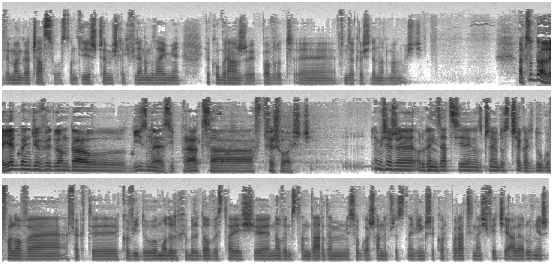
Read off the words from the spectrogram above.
wymaga czasu. Stąd jeszcze, myślę, chwilę nam zajmie jako branży powrót w tym zakresie do normalności. A co dalej? Jak będzie wyglądał biznes i praca w przyszłości? Ja myślę, że organizacje no, zaczynają dostrzegać długofalowe efekty COVID-u. Model hybrydowy staje się nowym standardem, jest ogłaszany przez największe korporacje na świecie, ale również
